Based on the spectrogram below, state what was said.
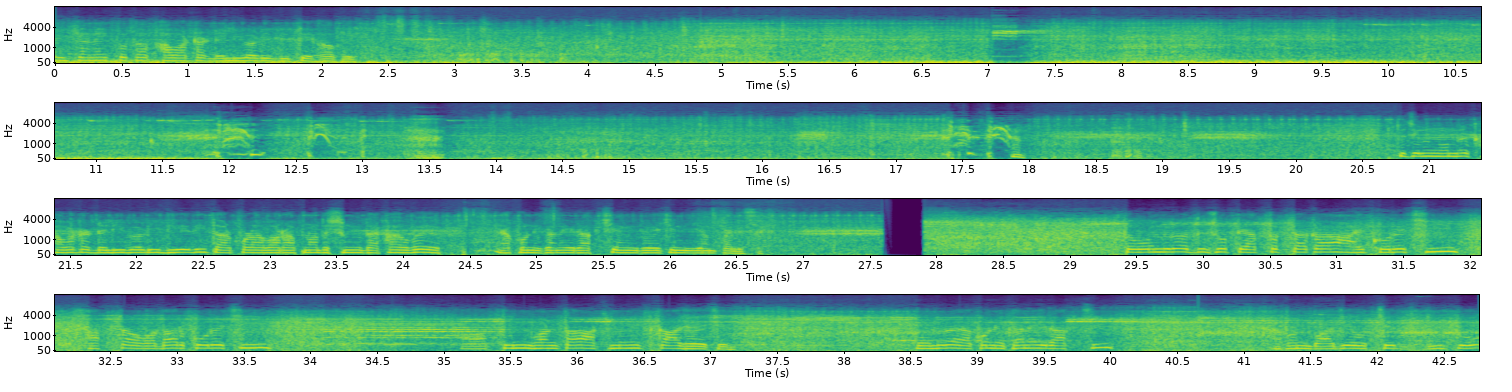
এইখানেই কোথাও খাওয়াটা ডেলিভারি দিতে হবে। তো চলুন খাবারটা ডেলিভারি দিয়ে দিই, তারপর আবার আপনাদের সঙ্গে দেখা হবে। এখন এখানেই রাখছি, আমি রয়েছি নিজাম প্যালেসে। তো বন্ধুরা, দুশো তিয়াত্তর টাকা আয় করেছি, সাতটা অর্ডার করেছি, আর তিন ঘণ্টা আট মিনিট কাজ হয়েছে। বন্ধুরা, এখন এখানেই রাখছি। এখন বাজে হচ্ছে দুটো।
